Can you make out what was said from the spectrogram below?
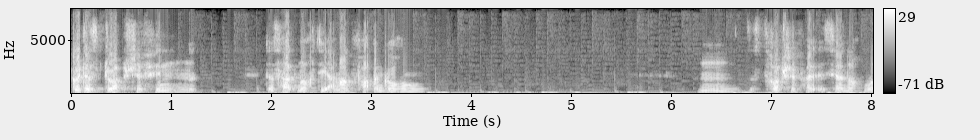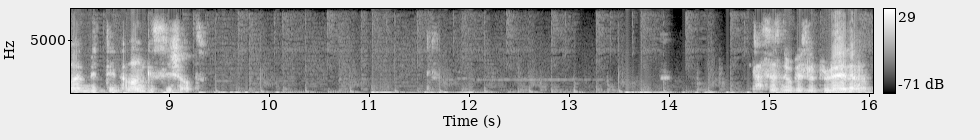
Gut, das Dropschiff hinten, Das hat noch die anderen Verankerungen. Hm, das Dropschiff halt ist ja nochmal mit den anderen gesichert. Das ist nur ein bisschen blöde.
